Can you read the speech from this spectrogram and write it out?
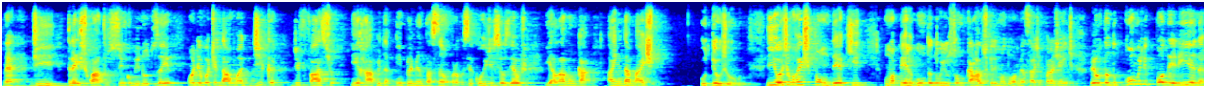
né, de 3, 4, 5 minutos aí, onde eu vou te dar uma dica de fácil e rápida implementação para você corrigir seus erros e alavancar ainda mais o teu jogo. E hoje eu vou responder aqui uma pergunta do Wilson Carlos, que ele mandou uma mensagem para gente, perguntando como ele poderia, né,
